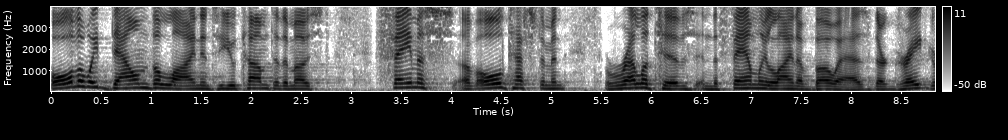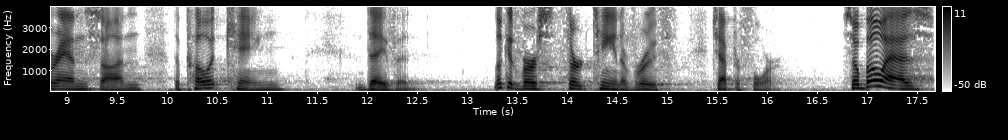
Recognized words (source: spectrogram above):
all the way down the line until you come to the most famous of Old Testament relatives in the family line of Boaz, their great grandson, the poet king David. Look at verse 13 of Ruth chapter 4. So Boaz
